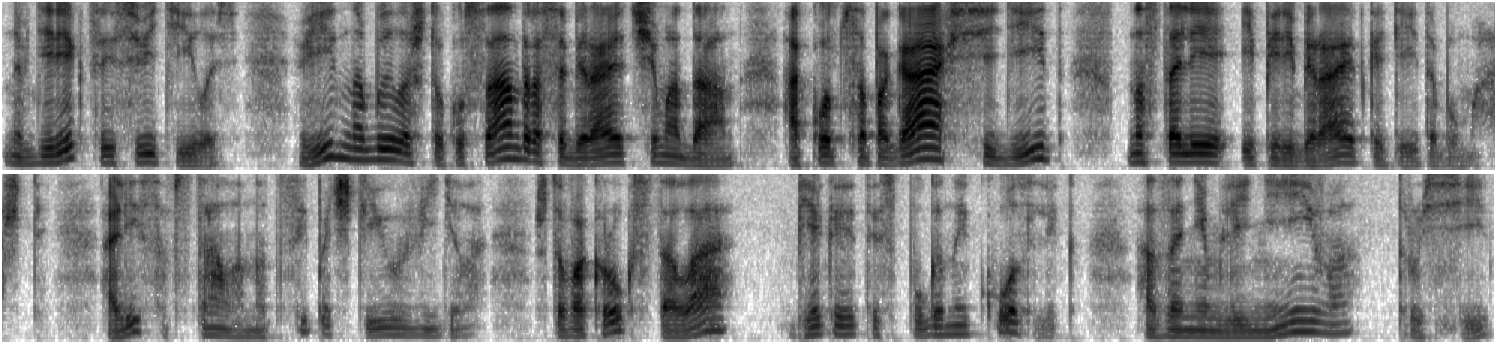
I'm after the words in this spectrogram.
в дирекции светилось. Видно было, что Кусандра собирает чемодан, а кот в сапогах сидит на столе и перебирает какие-то бумажки. Алиса встала на цыпочки и увидела, что вокруг стола бегает испуганный козлик, а за ним лениво трусит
